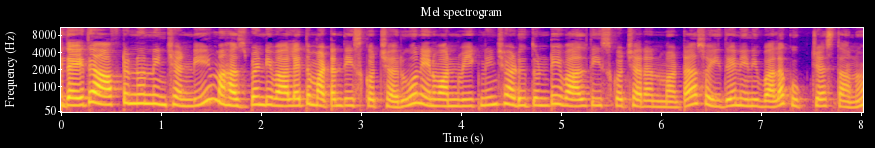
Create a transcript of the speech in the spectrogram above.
ఇదైతే ఆఫ్టర్నూన్ నుంచి అండి మా హస్బెండ్ ఇవాళ అయితే మటన్ తీసుకొచ్చారు. నేను వన్ వీక్ నుంచి అడుగుతుంటే ఇవాళ తీసుకొచ్చారనమాట సో ఇదే నేను ఇవాళ కుక్ చేస్తాను.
